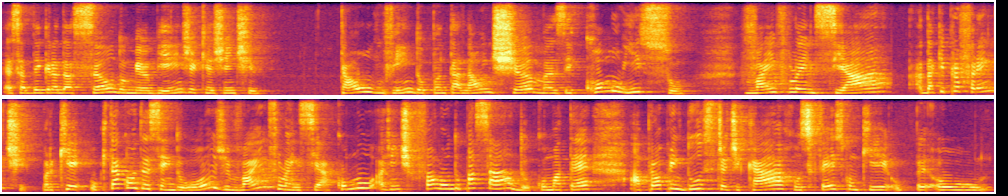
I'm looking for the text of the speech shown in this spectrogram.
essa degradação do meio ambiente que a gente tá ouvindo, o Pantanal em chamas e como isso vai influenciar daqui para frente, porque o que está acontecendo hoje vai influenciar, como a gente falou do passado, como até a própria indústria de carros fez com que o, o,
